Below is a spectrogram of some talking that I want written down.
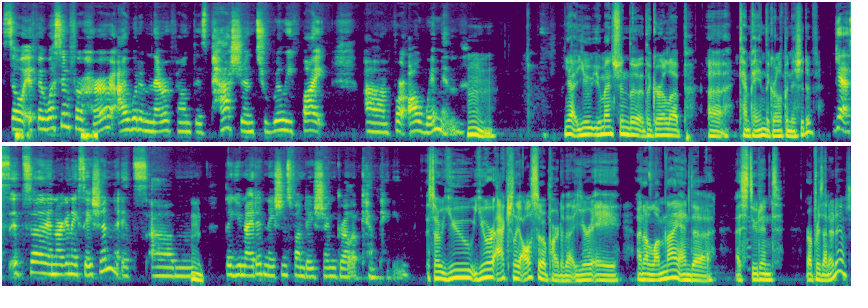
So if it wasn't for her, I would have never found this passion to really fight um, for all women. Mm. Yeah, you you mentioned the the Girl Up uh, campaign, the Girl Up Initiative. Yes, it's uh, an organization. It's um, mm. the United Nations Foundation Girl Up campaign. So you you're actually also a part of that. You're a an alumni and a, a student representative?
